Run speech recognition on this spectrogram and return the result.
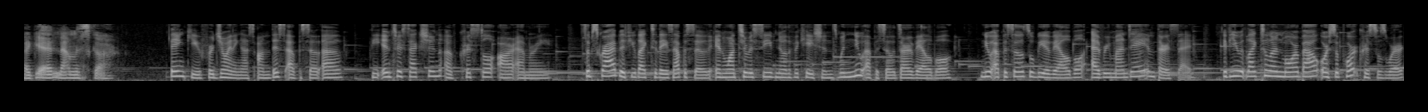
Again, namaskar. Thank you for joining us on this episode of The Intersection of Crystal R. Emery. Subscribe if you like today's episode and want to receive notifications when new episodes are available. New episodes will be available every Monday and Thursday. If you would like to learn more about or support Crystal's work,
